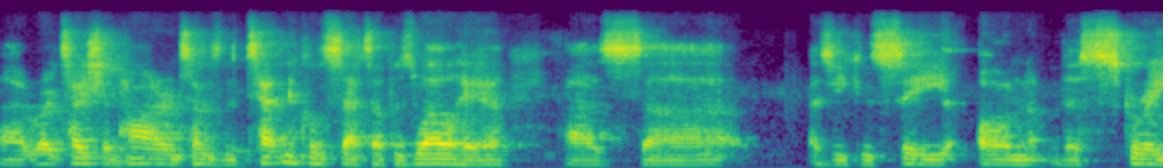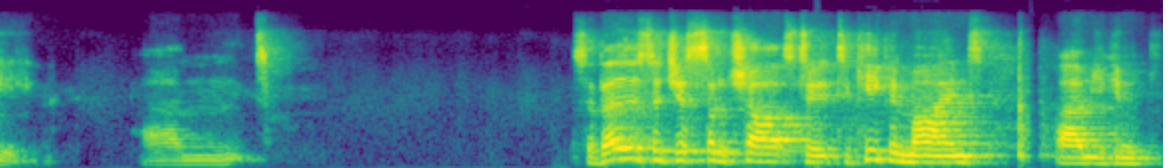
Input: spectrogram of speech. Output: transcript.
uh, rotation higher in terms of the technical setup as well here, as, uh, as you can see on the screen. Um, so those are just some charts to, to keep in mind. Um, you can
